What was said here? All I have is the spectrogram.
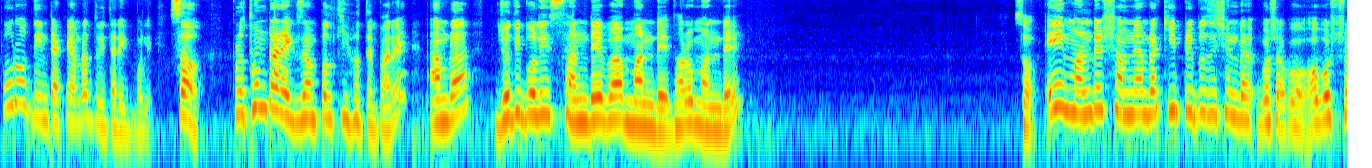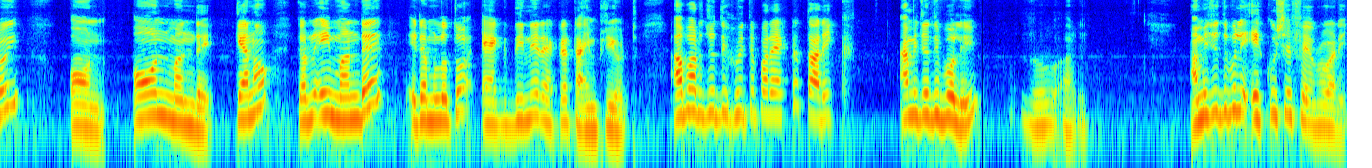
পুরো দিনটাকে আমরা দুই তারিখ বলি। সো প্রথমটার এক্সাম্পল কি হতে পারে? আমরা যদি বলি সানডে বা মানডে ধরো মানডে সো এই মানডের সামনে আমরা কি প্রিপোজিশন বসাবো? অবশ্যই অন অন মানডে কেন? কারণ এই মানডে এটা মূলত একদিনের একটা টাইম পিরিয়ড আবার যদি হইতে পারে একটা তারিখ আমি যদি বলি রো আমি যদি বলি একুশে ফেব্রুয়ারি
